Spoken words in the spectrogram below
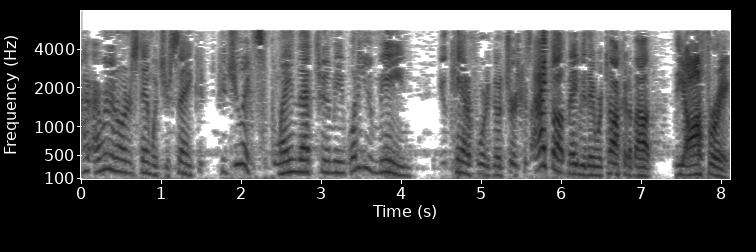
I, I really don't understand what you're saying. Could, could you explain that to me? What do you mean you can't afford to go to church? Because I thought maybe they were talking about the offering.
